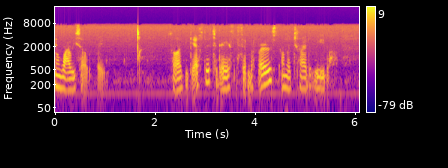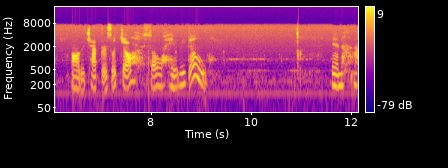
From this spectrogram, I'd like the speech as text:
and why we celebrate. So, if you guessed it, today is December 1st. I'm going to try to read all the chapters with y'all. So here we go. And uh,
